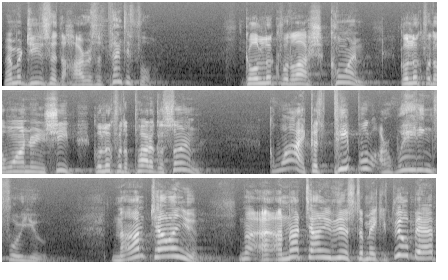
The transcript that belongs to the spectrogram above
Remember, Jesus said the harvest is plentiful. Go look for the lost coin. Go look for the wandering sheep. Go look for the prodigal son. Why? Because people are waiting for you. Now, I'm telling you, I'm not telling you this to make you feel bad,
